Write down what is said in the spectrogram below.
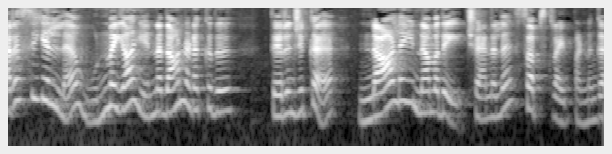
அரசியல்ல உண்மையா என்னதான் நடக்குது? தெரிஞ்சுக்க நாளை நமதே சேனலை சப்ஸ்கிரைப் பண்ணுங்க.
